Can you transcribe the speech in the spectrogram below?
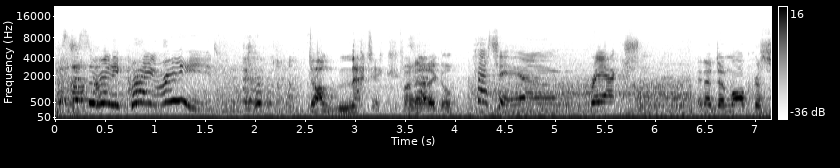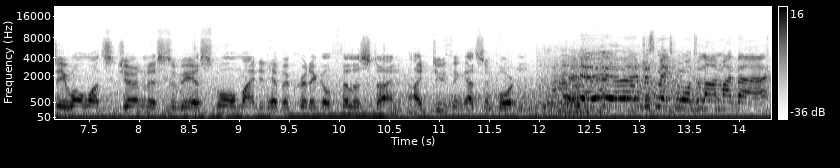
It's just a really great read. Dogmatic. Fanatical. Petty and reactionary. In a democracy, one wants journalists to be a small-minded, hypocritical Philistine. I do think that's important. No, it just makes me want to lie on my back,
